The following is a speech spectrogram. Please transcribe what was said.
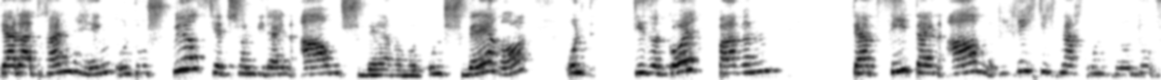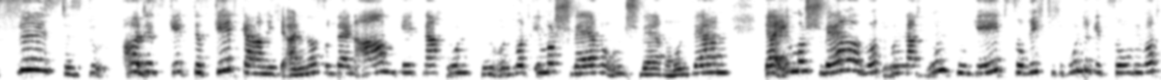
der da dran hängt und du spürst jetzt schon, wie dein Arm schwerer wird und schwerer. Und dieser Goldbarren, der zieht deinen Arm richtig nach unten und du fühlst es, du, oh, das, geht, das geht gar nicht anders und dein Arm geht nach unten und wird immer schwerer und schwerer. Und während der immer schwerer wird und nach unten geht, so richtig runtergezogen wird,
